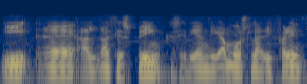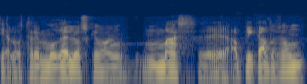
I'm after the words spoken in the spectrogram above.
y eh, al Dacia Spring, que serían, digamos, la diferencia. Los tres modelos que van más eh, aplicados a un,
